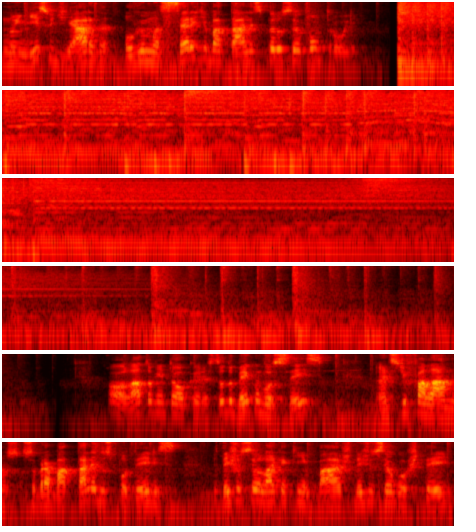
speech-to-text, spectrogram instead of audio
No início de Arda, houve uma série de batalhas pelo seu controle. Olá, Tolkien Talkers! Tudo bem com vocês? Antes de falarmos sobre a Batalha dos Poderes, deixa o seu like aqui embaixo, deixa o seu gostei.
